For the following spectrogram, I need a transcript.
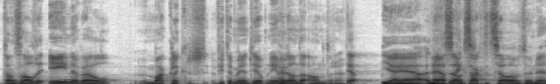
dan zal de ene wel makkelijker vitamine D opnemen dan de andere. Ja. Ja, ja, ja ze inderdaad. exact hetzelfde doen, hè.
